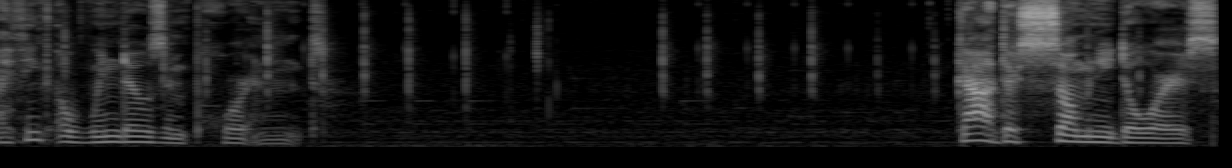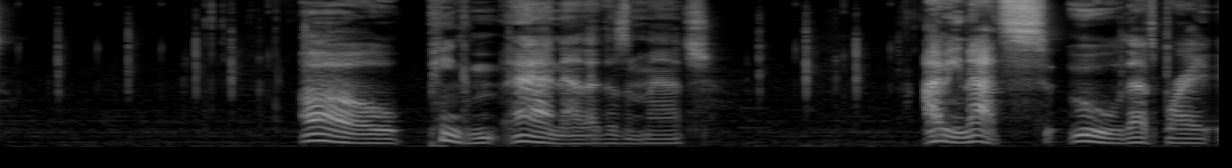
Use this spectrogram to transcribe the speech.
I think a window's important. God, there's so many doors. Oh, pink... Ah, now that doesn't match. I mean, that's... Ooh, that's bright.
